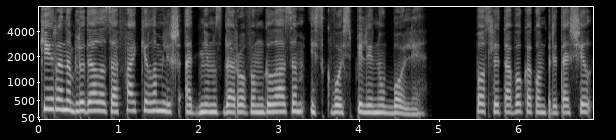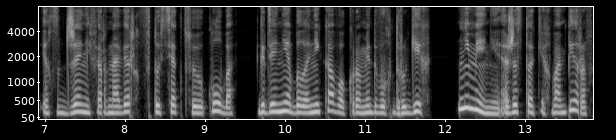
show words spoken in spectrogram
Кира наблюдала за факелом лишь одним здоровым глазом и сквозь пелену боли. После того, как он притащил их с Дженнифер наверх в ту секцию клуба, где не было никого, кроме двух других, не менее жестоких вампиров,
